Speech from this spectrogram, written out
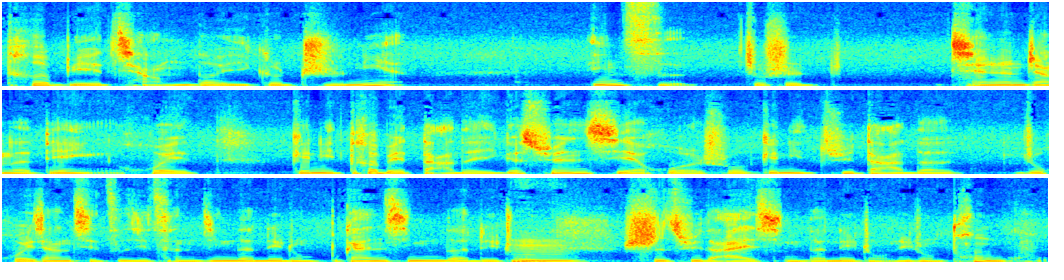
特别强的一个执念，因此就是前任这样的电影会给你特别大的一个宣泄，或者说给你巨大的就回想起自己曾经的那种不甘心的那种逝去的爱情的那种那种痛苦。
